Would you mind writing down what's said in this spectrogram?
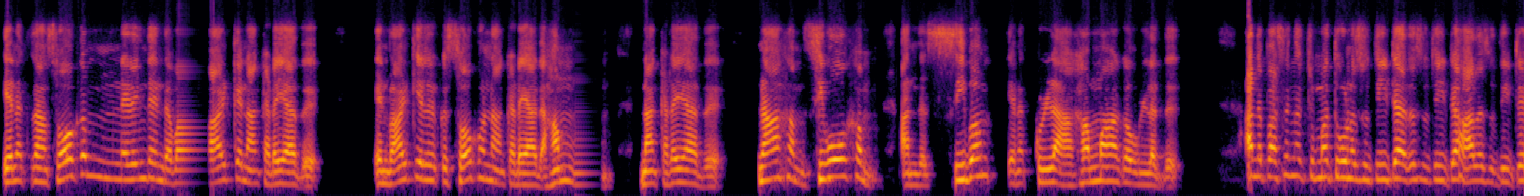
எனக்கு நான் சோகம் நிறைந்த இந்த வாழ்க்கை நான் கிடையாது. என் வாழ்க்கையில இருக்க சோகம் நான் கிடையாது. ஹம் நான் கிடையாது. நாகம் சிவோகம். அந்த சிவம் எனக்குள்ள அகமாக உள்ளது. அந்த பசங்க சும்மா தூணை சுத்திட்டு அதை சுத்திட்டு ஆளை சுத்திட்டு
